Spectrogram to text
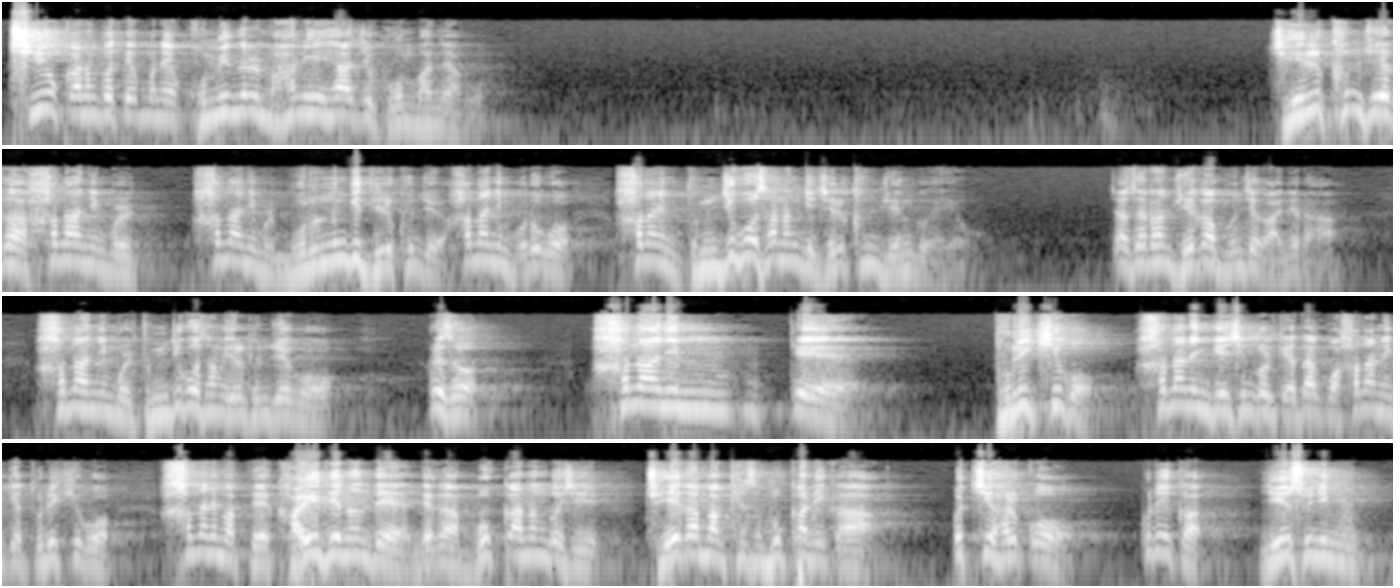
지옥 가는 것 때문에 고민을 많이 해야지 구원받냐고. 제일 큰 죄가 하나님을 하나님을 모르는 게 제일 큰 죄예요. 하나님 모르고 하나님 등지고 사는 게 제일 큰 죄인 거예요. 짜잘한 죄가 문제가 아니라 하나님을 등지고 사는 게 제일 큰 죄고. 그래서 하나님께 돌이키고 하나님 계신 걸 깨닫고 하나님께 돌이키고 하나님 앞에 가야 되는데 내가 못 가는 것이 죄가 막혀서 못 가니까 어찌할꼬 그러니까 예수님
